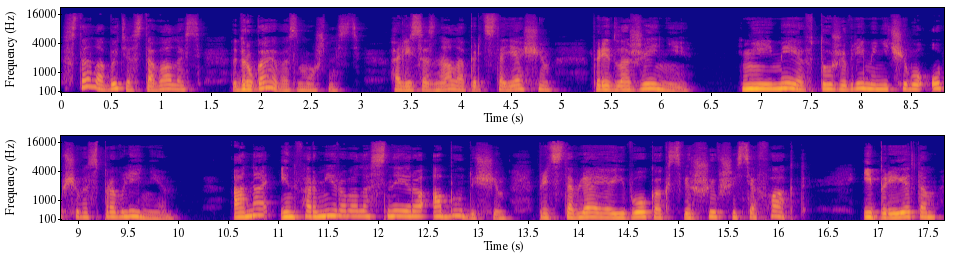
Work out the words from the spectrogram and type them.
Стало быть, оставалась другая возможность. Алиса знала о предстоящем предложении, не имея в то же время ничего общего с правлением. Она информировала Снейра о будущем, представляя его как свершившийся факт, и при этом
